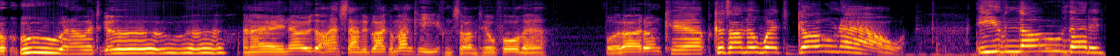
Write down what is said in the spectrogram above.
Ooh, I know where to go. Uh, and I know that I sounded like a monkey from Silent Hill 4 there. But I don't care because I know where to go now. Even though that it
